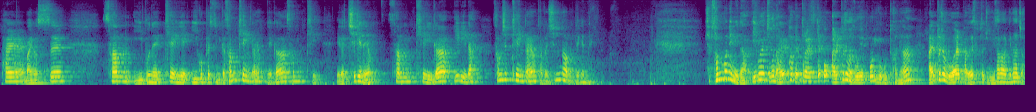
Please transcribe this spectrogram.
8 마이너스 3 2분의 k에 2 곱했으니까 3k인가요? 얘가 3k. 얘가 7이네요. 3k가 1이다. 30k인가요? 답은 10 나오면 되겠네. 13번입니다. 이거의 두은 알파 베타라 했을 때, 어, 알파 제곱 5에, 어, 이거 어떡하냐? 알파 제곱 5알파, 여기서부터 좀 이상하긴 하죠.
